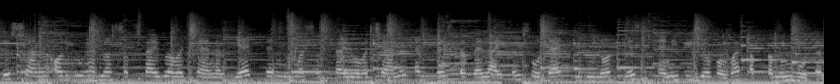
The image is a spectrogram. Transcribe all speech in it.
this channel or you have not subscribed our channel yet, then you must subscribe our channel and press the bell icon so that you do not miss any video of our upcoming hotel.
